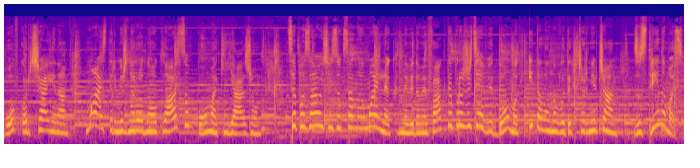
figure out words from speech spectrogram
Любов Корчагіна, майстер міжнародного класу по макіяжу. Це позаючі з Оксаною Мельник. Невідомі факти про життя відомих і талановитих чернівчан. Зустрінемось!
